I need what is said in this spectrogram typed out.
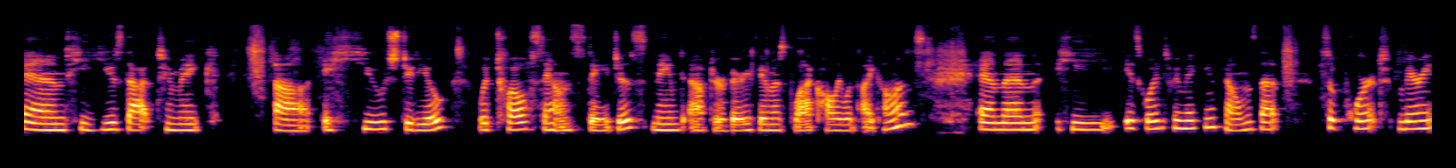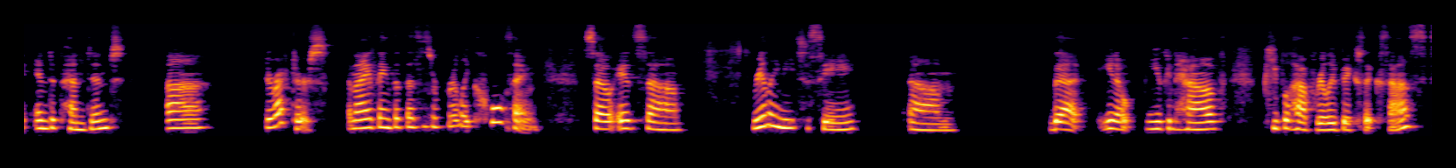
and he used that to make uh, a huge studio with 12 sound stages named after very famous black Hollywood icons. And then he is going to be making films that support very independent uh, directors. And I think that this is a really cool thing. So it's uh, really neat to see um, that, you know, you can have people have really big success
